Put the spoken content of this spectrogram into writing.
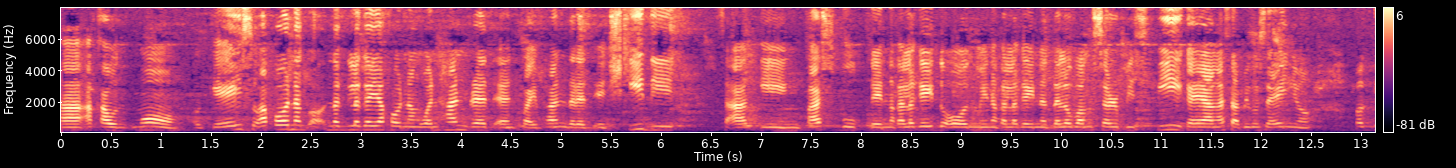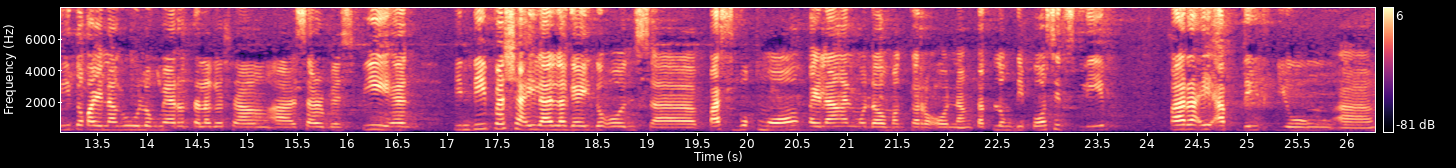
ah, account mo, okay? So, ako, nag, naglagay ako ng 100 and 500 HKD sa aking passbook. Then, nakalagay doon, may nakalagay na dalawang service fee. Kaya nga, sabi ko sa inyo, pag dito kayo naghulog, meron talaga siyang ah, service fee. And hindi pa siya ilalagay doon sa passbook mo. Kailangan mo daw magkaroon ng tatlong deposit slip para i-update yung ah,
